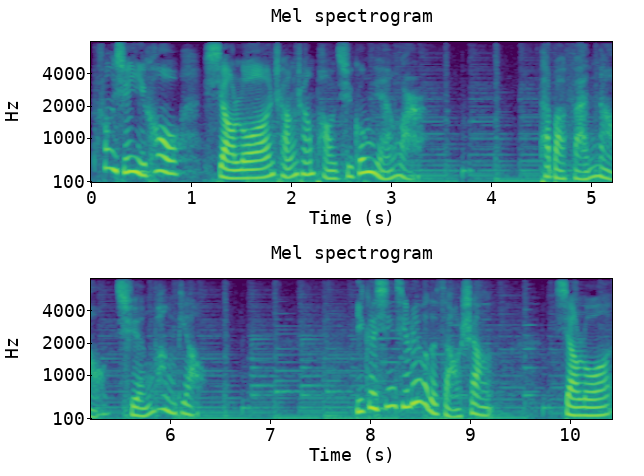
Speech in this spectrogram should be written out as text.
放学以后，小罗常常跑去公园玩。他把烦恼全忘掉。一个星期六的早上，小罗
